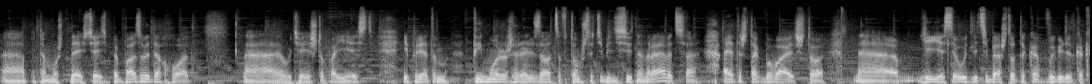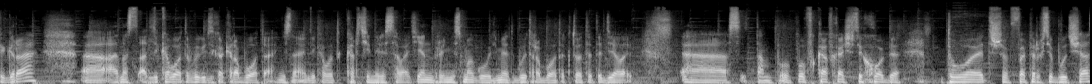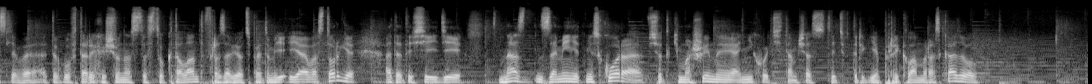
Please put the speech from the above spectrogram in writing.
Э, потому что, да, у тебя есть базовый доход, а, у тебя есть что поесть, и при этом ты можешь реализоваться в том, что тебе действительно нравится, а это же так бывает, что э, если для тебя что-то как, выглядит как игра, а, а для кого-то выглядит как работа, не знаю, для кого-то картины рисовать, я, например, не смогу, для меня это будет работа, кто-то это делает, э, там, в, в, качестве хобби, то это же, во-первых, все будут счастливы, а то, во-вторых, еще у нас столько талантов разовьется, поэтому я, в восторге от этой всей идеи. Нас заменит не скоро, все-таки машины, они хоть там сейчас, кстати, я про рекламу рассказывал,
